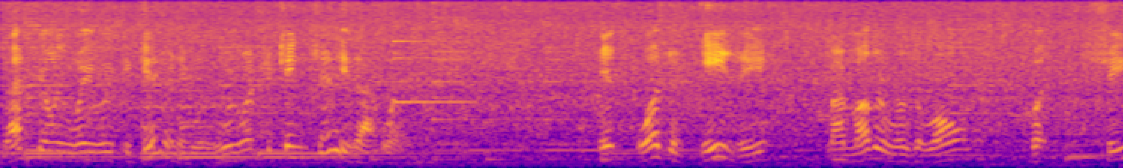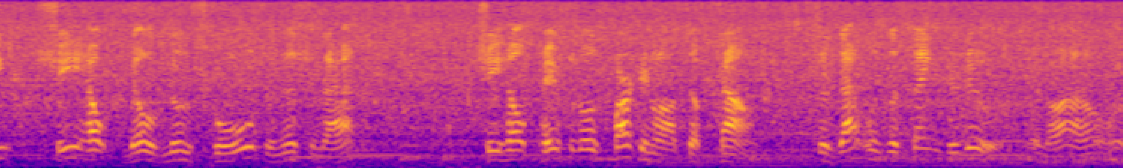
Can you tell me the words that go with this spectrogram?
that's the only way we could get anywhere. We went to King City that way. It wasn't easy. My mother was alone, but she she helped build new schools and this and that. She helped pay for those parking lots uptown because that was the thing to do. You know, I don't know,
